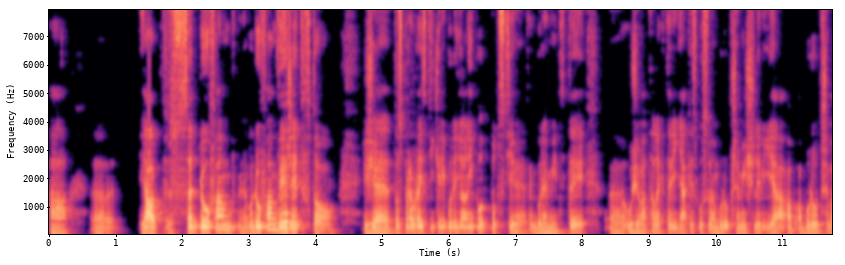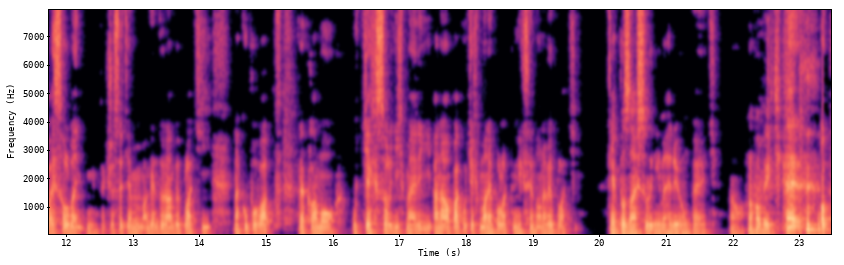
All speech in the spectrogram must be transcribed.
A já se doufám, nebo doufám věřit v to, že to zpravodajství, který bude dělaný poctivě, tak bude mít ty uh, uživatele, který nějakým způsobem budou přemýšliví a, a, a budou třeba i solventní. Takže se těm agenturám vyplatí nakupovat reklamu u těch solidních médií a naopak u těch manipulativních se jim to nevyplatí. Jak poznáš solidní médium? Veď. No, no viď. Ne, op,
